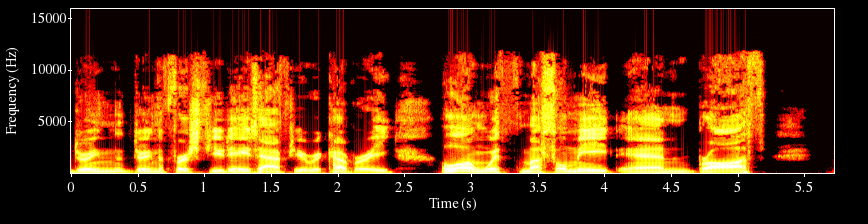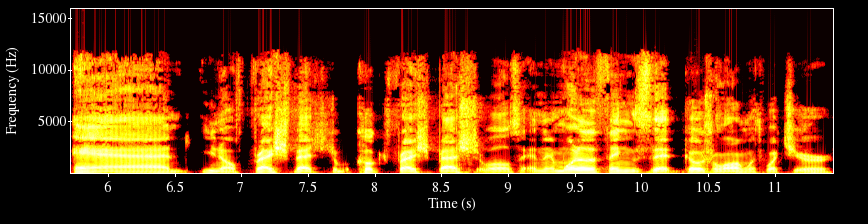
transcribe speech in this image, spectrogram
during the during the first few days after your recovery, along with muscle meat and broth and you know fresh vegetable cooked fresh vegetables and then one of the things that goes along with what you're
